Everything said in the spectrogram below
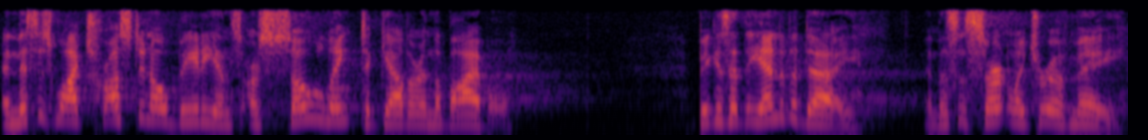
And this is why trust and obedience are so linked together in the Bible. Because at the end of the day, and this is certainly true of me,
